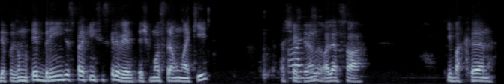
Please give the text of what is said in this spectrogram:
Depois vamos ter brindes para quem se inscrever. Deixa eu mostrar um aqui. Tá chegando, olha, olha só. Que bacana.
